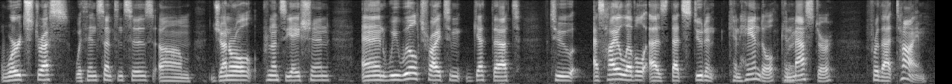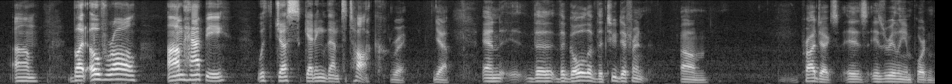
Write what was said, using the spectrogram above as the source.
word stress within sentences, um, general pronunciation, and we will try to get that to as high a level as that student can handle, can Right. master for that time. Um, but overall, I'm happy with just getting them to talk. right, yeah, and the the goal of the two different um, projects is is really important.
